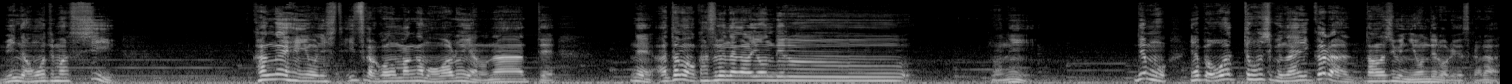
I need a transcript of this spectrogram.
みんな思ってますし考えへんようにしていつかこの漫画も終わるんやろうなってね頭をかすめながら読んでるのにでもやっぱ終わってほしくないから楽しみに読んでるわけですから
